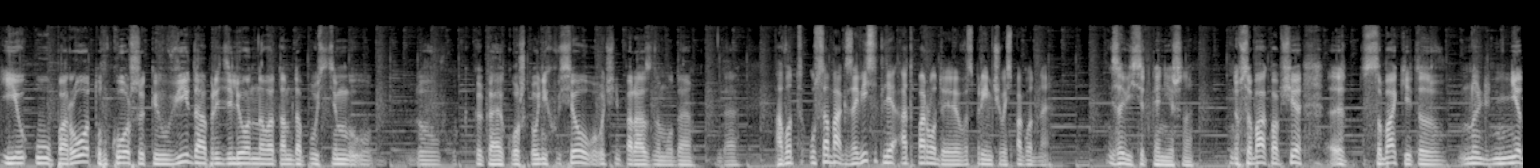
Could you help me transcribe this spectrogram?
И у пород, у кошек, и у вида определенного, там, допустим, какая кошка, у них все очень по-разному, да, да. А вот у собак зависит ли от породы восприимчивость погодная? Зависит, конечно. У собак вообще, э, собаки это, ну, нет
